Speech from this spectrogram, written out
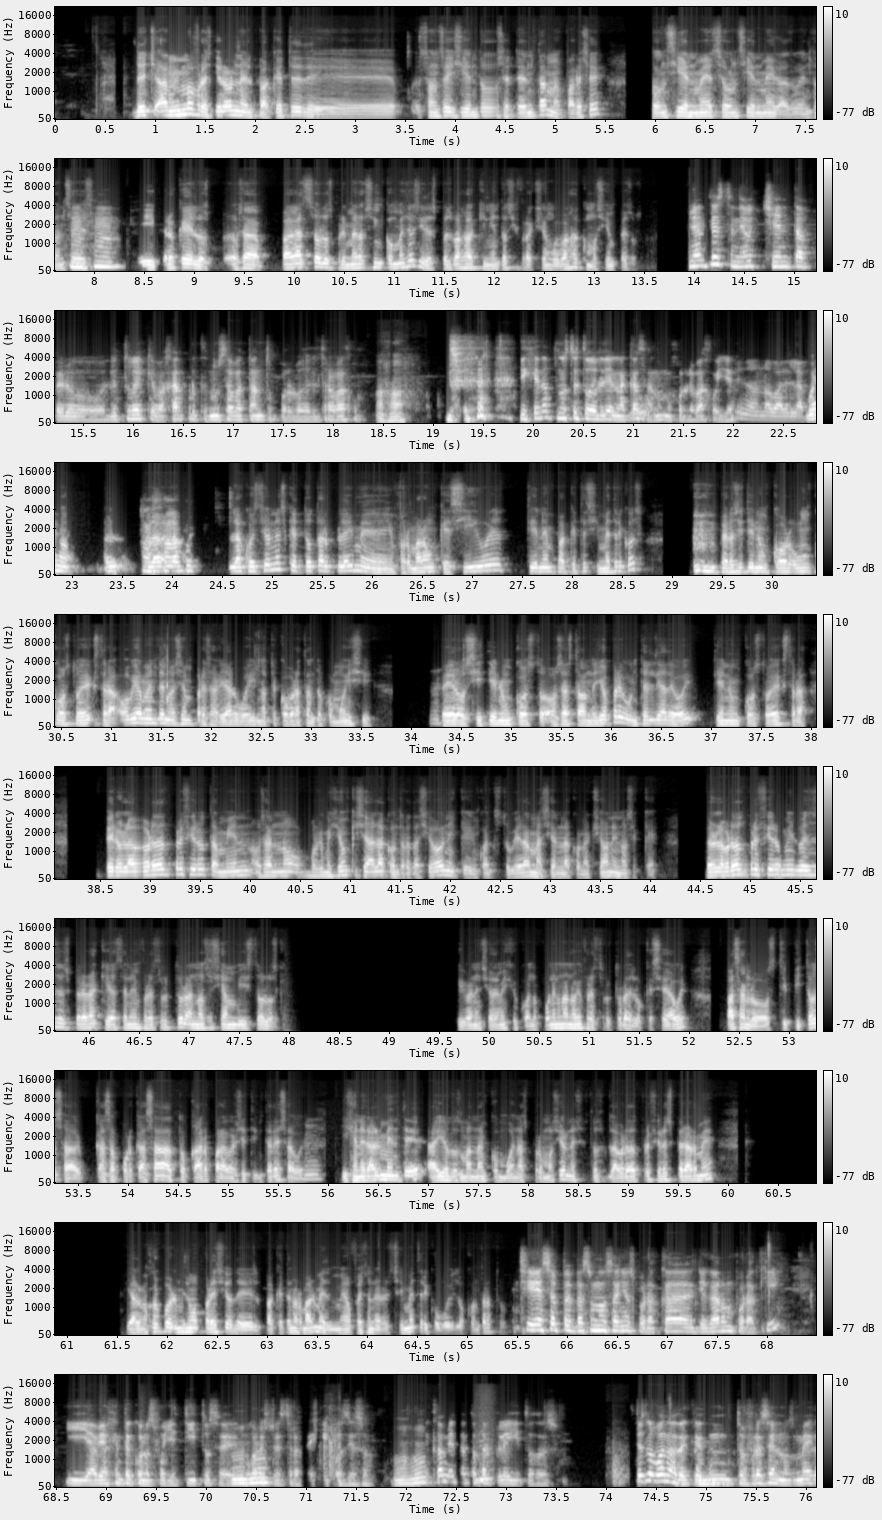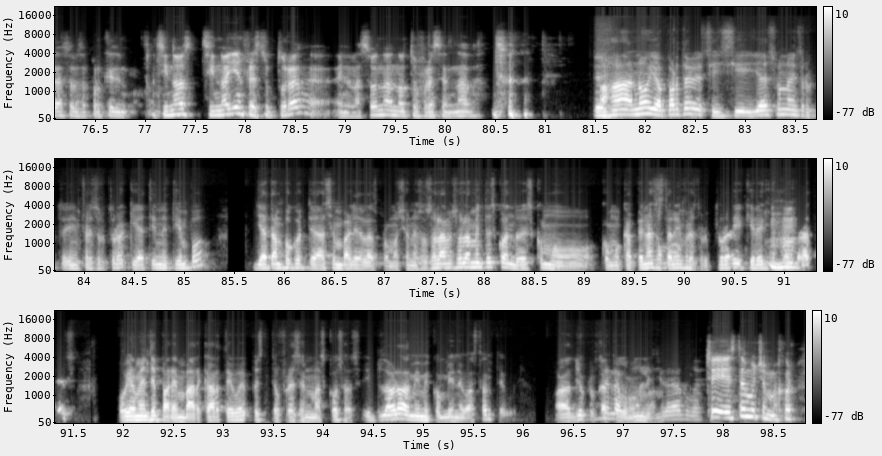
De hecho, a mí me ofrecieron el paquete de. Son 670, me parece. Son 100, me- son 100 megas, güey. Entonces, y creo que los. O sea, pagas solo los primeros 5 meses y después baja a 500 y fracción, güey. Baja como 100 pesos. Yo antes tenía 80, pero le tuve que bajar porque no usaba tanto por lo del trabajo. Ajá. Dije, no, pues no estoy todo el día en la casa, ¿no? Mejor le bajo y ya. Sí, no, no vale la pena. Bueno, la, la cuestión es que Total Play me informaron que sí, güey, tienen paquetes simétricos, pero sí tiene un, cor- un costo extra. Obviamente no es empresarial, güey, no te cobra tanto como Easy. Pero sí tiene un costo, o sea, hasta donde yo pregunté el día de hoy, tiene un costo extra. Pero la verdad prefiero también, o sea, no, porque me dijeron que hiciera la contratación y que en cuanto estuviera me hacían la conexión y no sé qué. Pero la verdad prefiero mil veces esperar a que ya esté la infraestructura. No sé si han visto los que iban en Ciudad de México, cuando ponen una nueva infraestructura de lo que sea, güey, pasan los tipitos a casa por casa a tocar para ver si te interesa, güey. Y generalmente a ellos los mandan con buenas promociones. Entonces, la verdad prefiero esperarme y a lo mejor por el mismo precio del paquete normal me, me ofrecen el simétrico, güey, y lo contrato. Sí, eso pasó unos años por acá, llegaron por aquí y había gente con los folletitos en Ujú. lugares estratégicos y eso. Ujú. Y cámbiate a Total Play y todo eso. Es lo bueno de que te ofrecen los megas, o sea, porque si no, si no hay infraestructura eh, en la zona, no te ofrecen nada. Ajá, no, y aparte, si, si ya es una infraestructura que ya tiene tiempo, ya tampoco te hacen válidas las promociones. O solam- solamente es cuando es como, como que apenas está la infraestructura y quieren que contrates. Obviamente, para embarcarte, güey, pues te ofrecen más cosas. Y pues la verdad a mí me conviene bastante, güey. Ah, yo creo que a todo el mundo, ¿no? Sí, está mucho mejor.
